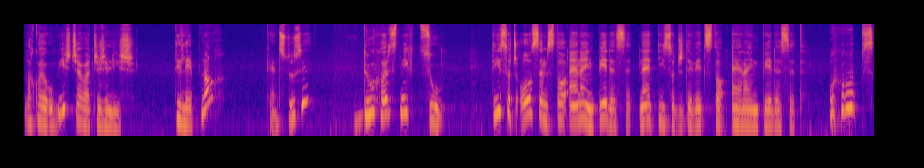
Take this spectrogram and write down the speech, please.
Lahko jo obiščeva, če želiš. Lebt noch? Kennst du sie? Du hörst nicht zu. 1851, ne 1951. Ups,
